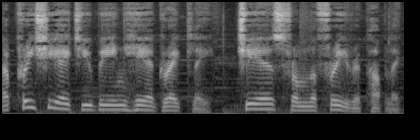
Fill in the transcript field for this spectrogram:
Appreciate you being here greatly, cheers from the Free Republic.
